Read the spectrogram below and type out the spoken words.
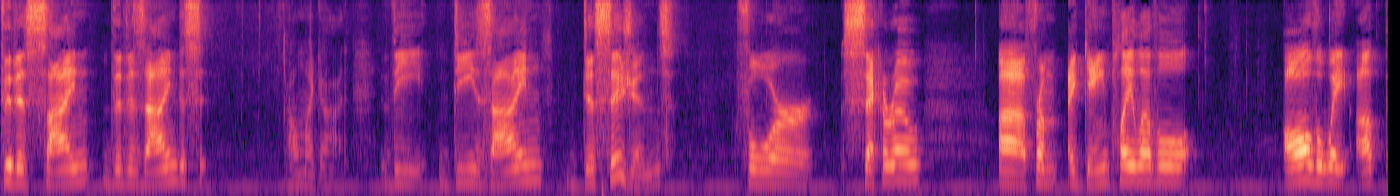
the design, the design, oh my god, the design decisions for Sekiro uh, from a gameplay level all the way up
